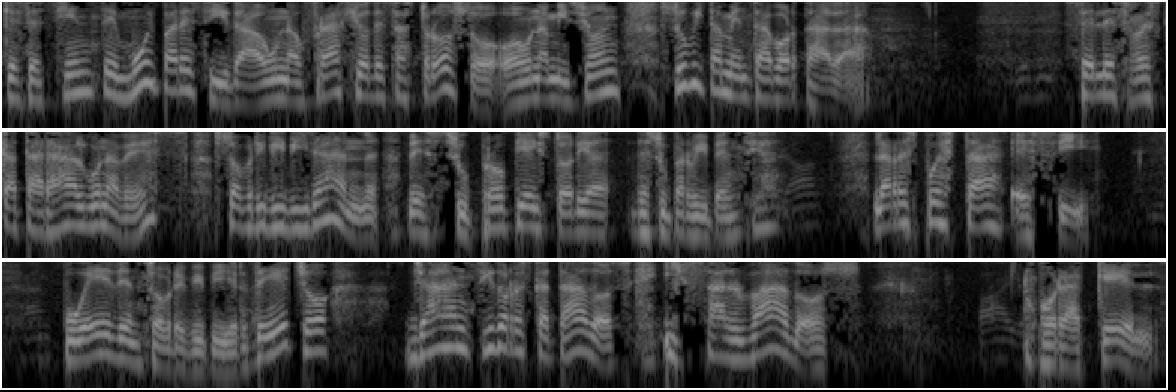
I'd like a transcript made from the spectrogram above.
que se siente muy parecida a un naufragio desastroso o a una misión súbitamente abortada. ¿Se les rescatará alguna vez? ¿Sobrevivirán de su propia historia de supervivencia? La respuesta es sí. Pueden sobrevivir. De hecho, ya han sido rescatados y salvados por aquel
